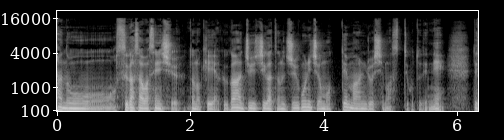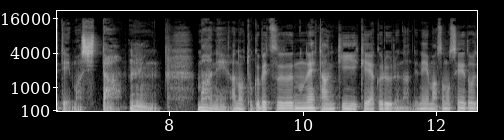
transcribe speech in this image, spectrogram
あの、菅沢選手との契約が11月の15日をもって満了しますってことでね、出てました。うん。まあね、あの、特別のね、短期契約ルールなんでね、まあその制度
